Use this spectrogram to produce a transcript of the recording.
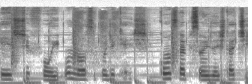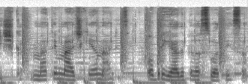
Este foi o nosso podcast Concepções da Estatística, Matemática e Análise. Obrigada pela sua atenção.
